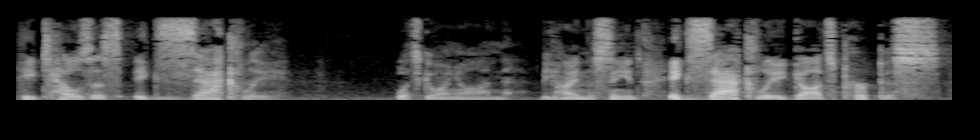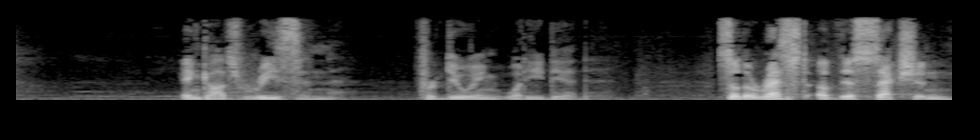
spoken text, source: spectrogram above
He tells us exactly what's going on behind the scenes, exactly God's purpose and God's reason for doing what he did. So the rest of this section,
